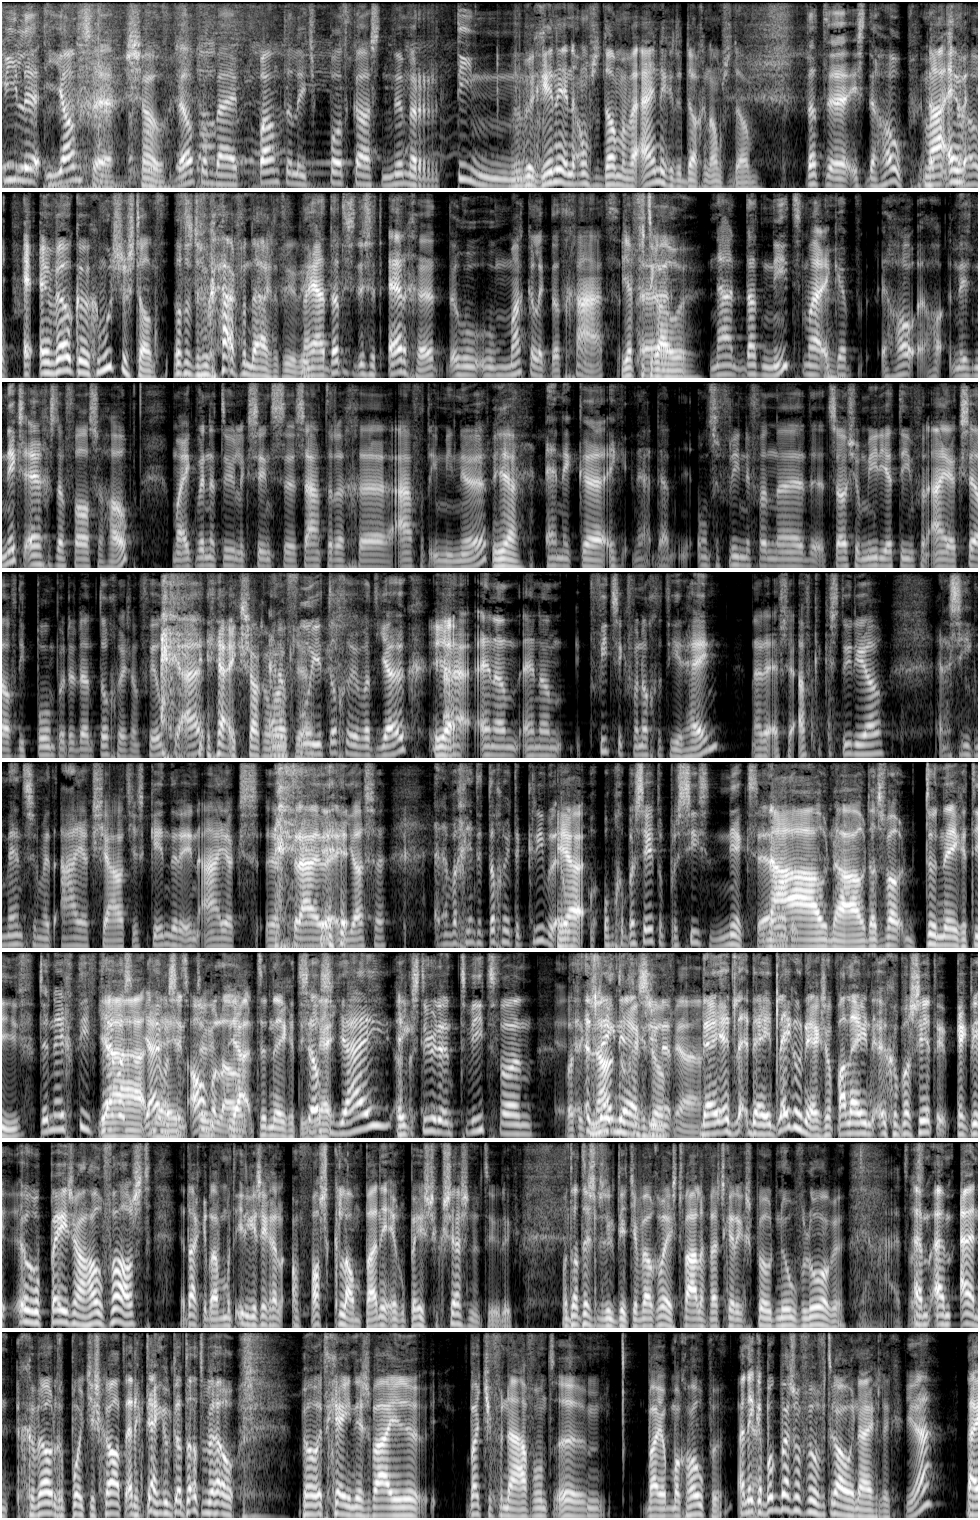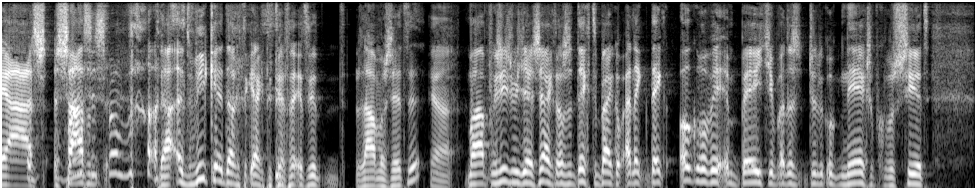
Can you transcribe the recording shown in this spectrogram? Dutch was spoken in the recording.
Fiele Jansen. Zo. Welkom bij Pantelich podcast nummer 10. We beginnen in Amsterdam en we eindigen de dag in Amsterdam. Dat eh, is de hoop. Dat Maar is de in, hoop. in welke gemoedstoestand? Dat is de vraag vandaag natuurlijk. Nou ja, dat is dus het erge, de- hoe, hoe makkelijk dat gaat. Je hebt Eh, vertrouwen. nou, dat niet, maar ik heb niks ergers dan valse hoop. Maar ik ben natuurlijk sinds eh, zaterdagavond in mineur. ja. En ik, ik ja, dat- onze vrienden van de, het social media team van Ajax zelf, die pompen er dan toch weer zo'n filmpje uit. ja, ik zag hem En dan ook. ja. voel je toch weer wat jeuk. Ja. Ah, en, dan, en dan fiets ik vanochtend hierheen naar de FC Afkikkerstudio. En dan zie ik mensen met Ajax-sjaaltjes, kinderen in Ajax-truien en jassen. En dan begint het toch weer te kriebelen. Ja. Op, op- gebaseerd op precies niks. Hè? Nou, nou, dat is wel te negatief. te negatief. Jij, ja, was, jij nee, was in te- Almelo. Ja, te negatief. Zelfs nee. jij Ik- stuurde een tweet van... Wat ik het nou leek nergens gezien op. heb. Ja. Nee, het, le- nee, het leek ook nergens op. Alleen eh, gebaseerd... Kijk, de Europese houvast... Dan dacht ik, dan moet iedereen zich aan, aan vastklampen aan Europese successen natuurlijk. Want dat is natuurlijk dit jaar wel geweest. 12 wedstrijden gespeeld, 0 verloren. Ja, het was... En, en, en geweldige potjes gehad. En ik denk ook dat dat wel, wel hetgeen is waar je, wat je vanavond ehm, waar je op mag hopen. En ik heb ook best wel veel vertrouwen in eigenlijk. ja? Nou ja, zaterdag... Nou, het weekend dacht ik echt, ik dacht, echt, laat maar zitten. Ja. Maar precies wat jij zegt, als het dichterbij komt. En ik denk ook wel weer een beetje, maar dat is natuurlijk ook nergens op gebaseerd.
